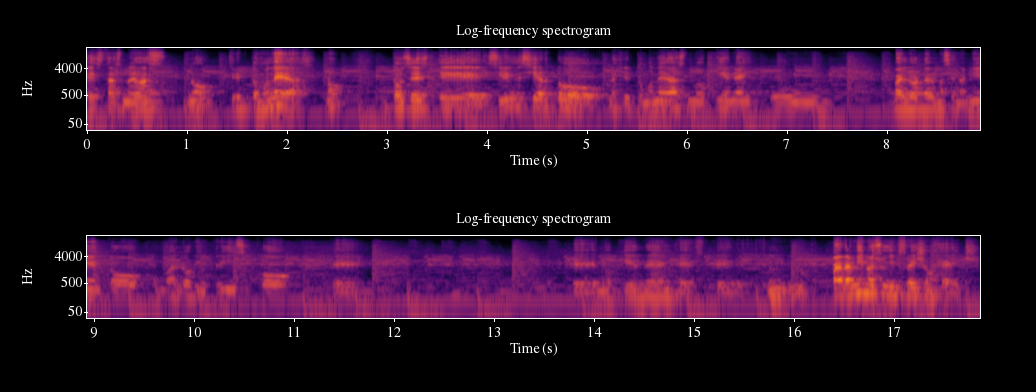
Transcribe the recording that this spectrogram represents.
estas nuevas ¿no? criptomonedas, ¿no? Entonces, eh, si bien es cierto, las criptomonedas no tienen un valor de almacenamiento, un valor intrínseco, eh, eh, no tienen, este, para mí no es un inflation hedge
